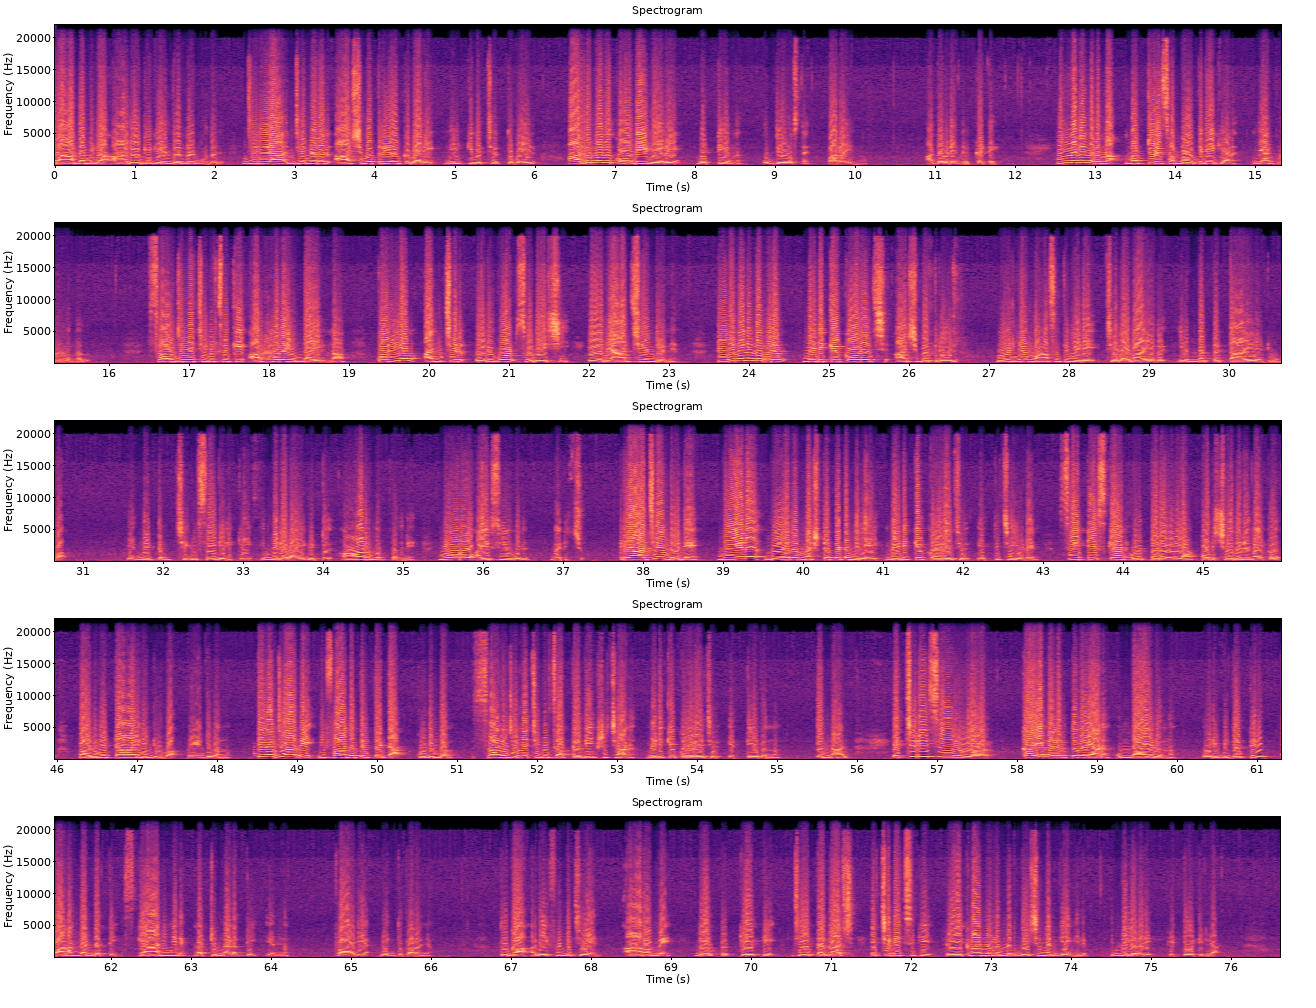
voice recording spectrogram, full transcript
പ്രാഥമിക ആരോഗ്യ കേന്ദ്രങ്ങൾ മുതൽ ജില്ലാ ജനറൽ ആശുപത്രികൾക്ക് വരെ നീക്കിവെച്ച തുകയിൽ അറുപത് കോടിയിലേറെ വെട്ടിയെന്ന് ഉദ്യോഗസ്ഥൻ പറയുന്നു. അതവിടെ നിൽക്കട്ടെ. ഇന്നലെ നടന്ന മറ്റൊരു സംഭവത്തിലേക്കാണ് ഞാൻ പോകുന്നത്. സൗജന്യ ചികിത്സയ്ക്ക് അർഹതയുണ്ടായിരുന്ന കൊല്ലം അഞ്ചൽ ഒരുകോൺ സ്വദേശി എ രാജേന്ദ്രന് തിരുവനന്തപുരം മെഡിക്കൽ കോളേജ് ആശുപത്രിയിൽ ഒരു മാസത്തിനിടെ ചെലവായത് എൺപത്തെട്ടായിരം രൂപ. എന്നിട്ടും ചികിത്സയിലിരിക്കെ ഇന്നലെ വൈകിട്ട് ആറ് മുപ്പതിന് ന്യൂറോ ഐ സിയുവിൽ മരിച്ചു. രാജേന്ദ്രനെ വീണ് ബോധം നഷ്ടപ്പെട്ട നിലയിൽ മെഡിക്കൽ കോളേജിൽ എത്തിച്ചയുടൻ സി ടി സ്കാൻ ഉൾപ്പെടെയുള്ള പരിശോധനകൾക്ക് പതിനെട്ടായിരം രൂപ വേണ്ടി വന്നു. പട്ടികജാതി വിഭാഗത്തിൽപ്പെട്ട കുടുംബം സൗജന്യ ചികിത്സ പ്രതീക്ഷിച്ചാണ് മെഡിക്കൽ കോളേജിൽ എത്തിയതെന്നും എന്നാൽ എച്ച് ഡി സിയിലുള്ളവർ കൈമലർത്തുകയാണ് ഉണ്ടായതെന്നും ഒരു വിധത്തിൽ പണം കണ്ടെത്തി സ്കാനിങ്ങിന് മറ്റും നടത്തി എന്നും ഭാര്യ ബിന്ദു പറഞ്ഞു. തുക റീഫണ്ട് ചെയ്യാൻ R M A doctor K P Jayaprakash H D സിക്ക് രേഖാമൂലം നിർദ്ദേശം നൽകിയെങ്കിലും ഇന്നലെ വരെ കിട്ടിയിട്ടില്ല.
